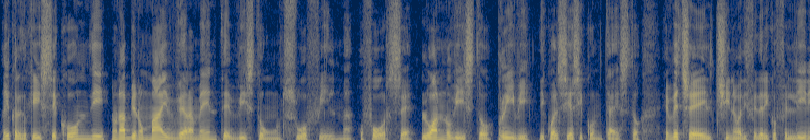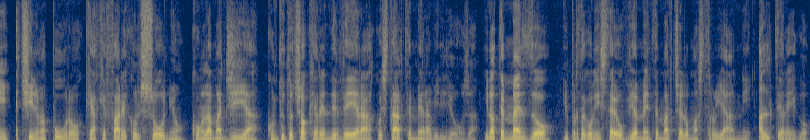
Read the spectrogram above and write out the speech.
ma io credo che i secondi non abbiano mai veramente visto un suo film, o forse lo hanno visto privi di qualsiasi contesto. E invece il cinema di Federico Fellini è cinema puro che ha a che fare col sogno, con la magia, con tutto ciò che rende vera quest'arte meravigliosa. In otto e mezzo il protagonista è ovviamente Marcello Mastroianni, alter ego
